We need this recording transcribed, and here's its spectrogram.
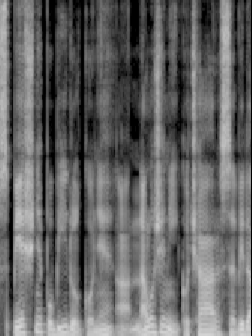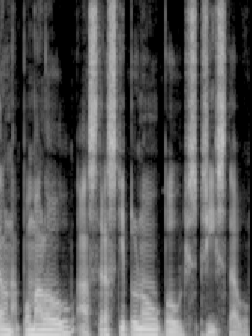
Spěšně pobídl koně a naložený kočár se vydal na pomalou a strastiplnou pouť z přístavu.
